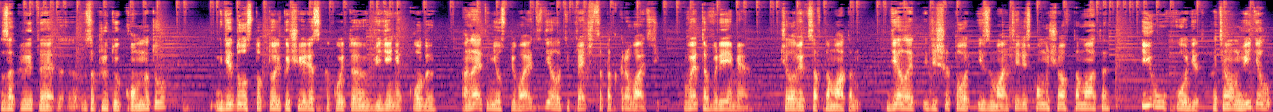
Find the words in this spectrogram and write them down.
закрытую, закрытую комнату, где доступ только через какое-то введение кода. Она это не успевает сделать и прячется под кроватью. В это время человек с автоматом делает решето из матери с помощью автомата и уходит, хотя он видел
